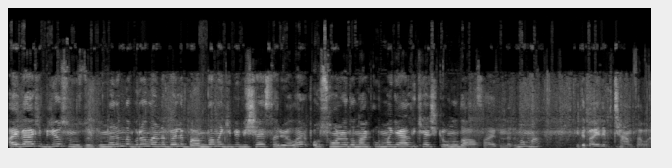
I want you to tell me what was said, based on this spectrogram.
Ay belki biliyorsunuzdur. Bunların da buralarına böyle bandana gibi bir şey sarıyorlar. O sonradan aklıma geldi. Keşke onu da alsaydım dedim ama bir de böyle bir çanta var.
